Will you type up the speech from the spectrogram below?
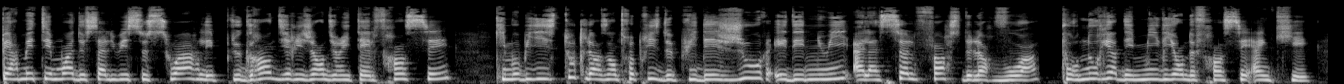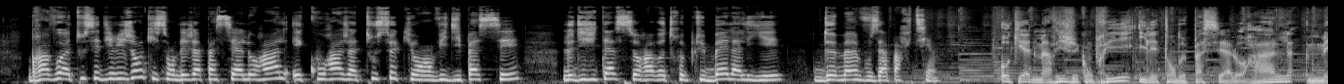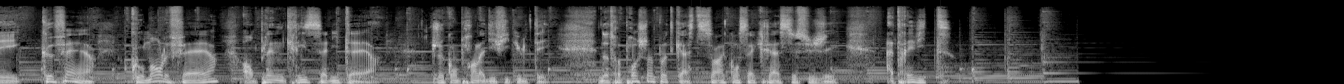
Permettez-moi de saluer ce soir les plus grands dirigeants du retail français qui mobilisent toutes leurs entreprises depuis des jours et des nuits à la seule force de leur voix pour nourrir des millions de Français inquiets. Bravo à tous ces dirigeants qui sont déjà passés à l'oral et courage à tous ceux qui ont envie d'y passer. Le digital sera votre plus bel allié. Demain vous appartient. Ok Anne-Marie, j'ai compris, il est temps de passer à l'oral, mais que faire? Comment le faire en pleine crise sanitaire? Je comprends la difficulté. Notre prochain podcast sera consacré à ce sujet. À très vite.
